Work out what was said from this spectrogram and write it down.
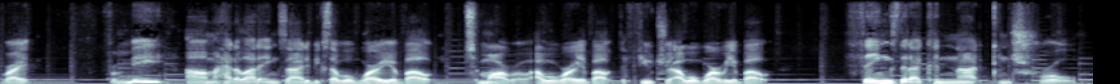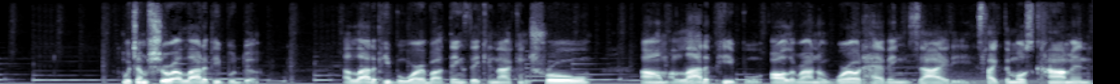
Right? For me, um, I had a lot of anxiety because I would worry about tomorrow. I would worry about the future. I would worry about things that I could not control, which I'm sure a lot of people do. A lot of people worry about things they cannot control um, a lot of people all around the world have anxiety. It's like the most common,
